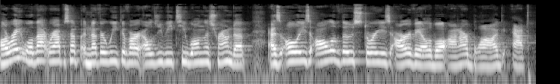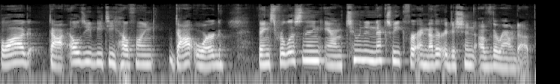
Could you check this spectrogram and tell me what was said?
All right, well, that wraps up another week of our LGBT Wellness Roundup. As always, all of those stories are available on our blog at blog.lgbthealthlink.org. Thanks for listening and tune in next week for another edition of the Roundup.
